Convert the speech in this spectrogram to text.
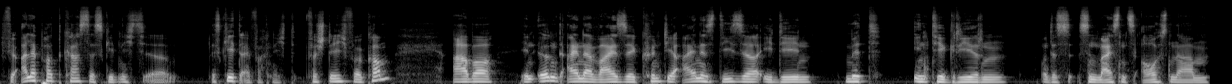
für alle Podcasts, es geht nicht, äh, geht einfach nicht. Verstehe ich vollkommen, aber in irgendeiner Weise könnt ihr eines dieser Ideen mit integrieren und es sind meistens Ausnahmen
